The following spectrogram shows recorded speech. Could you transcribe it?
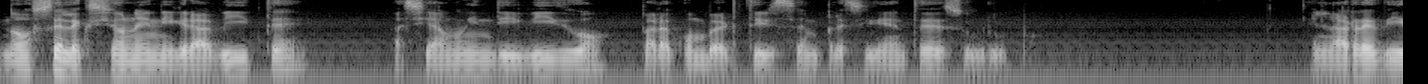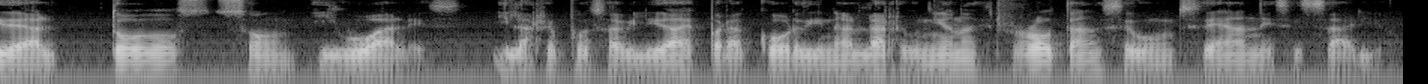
No seleccione ni gravite hacia un individuo para convertirse en presidente de su grupo. En la red ideal todos son iguales y las responsabilidades para coordinar las reuniones rotan según sea necesario.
